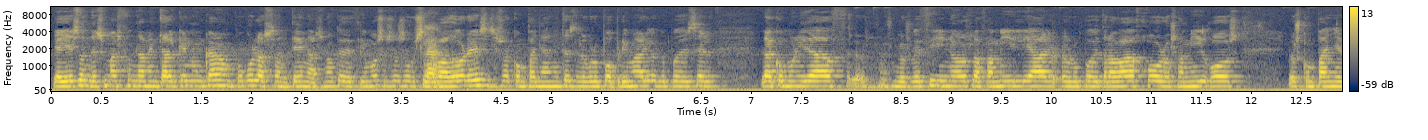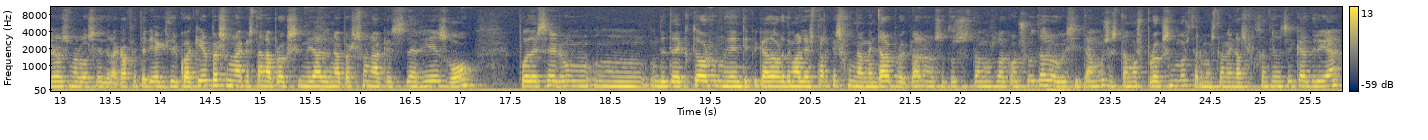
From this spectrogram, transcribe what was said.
y ahí es donde es más fundamental que nunca un poco las antenas, ¿no? que decimos esos observadores, esos acompañantes del grupo primario que puede ser la comunidad, los, los vecinos, la familia, el grupo de trabajo, los amigos, los compañeros, no lo sé, de la cafetería, es decir, cualquier persona que está en la proximidad de una persona que es de riesgo puede ser un, un- detector, un identificador de malestar que es fundamental, porque claro, nosotros estamos en la consulta, lo visitamos, estamos próximos, tenemos también las urgencias de psiquiatría,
